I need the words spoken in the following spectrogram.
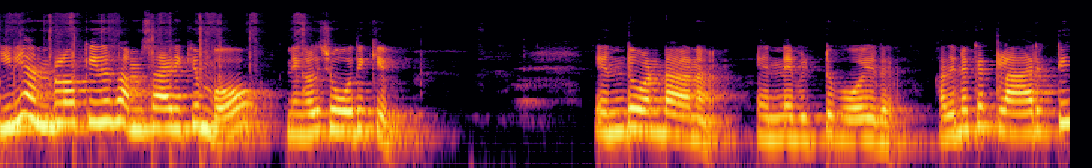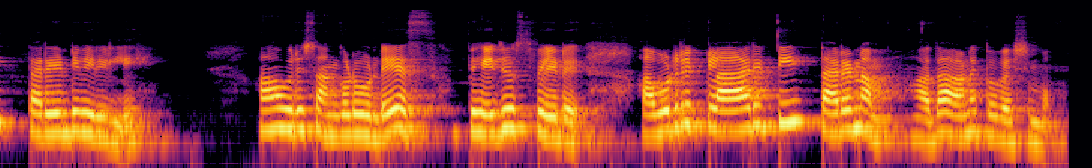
ഇനി അൺബ്ലോക്ക് ചെയ്ത് സംസാരിക്കുമ്പോൾ നിങ്ങൾ ചോദിക്കും എന്തുകൊണ്ടാണ് എന്നെ വിട്ടുപോയത്? അതിനൊക്കെ ക്ലാരിറ്റി തരേണ്ടി വരില്ലേ? ആ ഒരു സങ്കടമുണ്ട്. യെസ് പേജ് ഓഫ് സ്പേഡ് അവിടെ ഒരു ക്ലാരിറ്റി തരണം. അതാണ് ഇപ്പോൾ വിഷമം.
